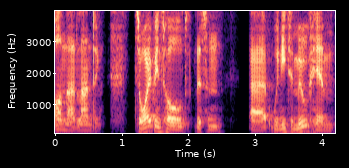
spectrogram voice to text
on that landing. So I've been told, listen, uh, we need to move him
